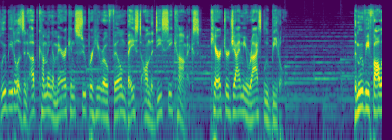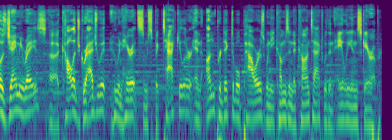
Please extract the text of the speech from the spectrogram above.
Blue Beetle is an upcoming American superhero film based on the DC Comics character Jamie Reyes Blue Beetle. The movie follows Jamie Reyes, a college graduate who inherits some spectacular and unpredictable powers when he comes into contact with an alien scarab.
